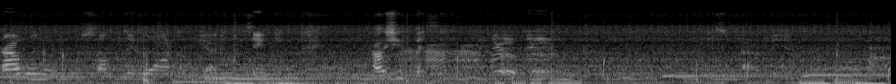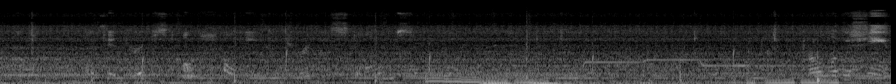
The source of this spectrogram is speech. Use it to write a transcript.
traveling something wander. Yeah, don't need dripstones. Oh, look, a sheep.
